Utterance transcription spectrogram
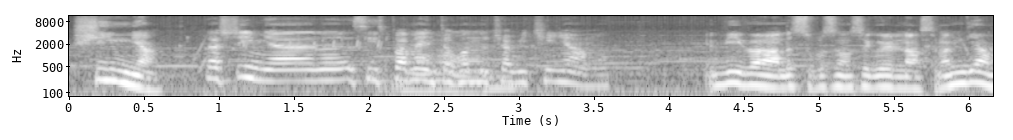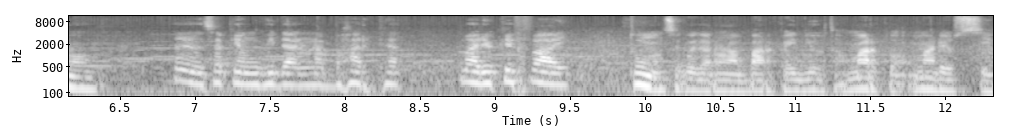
Scimmia! La scimmia eh, si spaventa No. quando ci avviciniamo. Evviva, adesso possiamo seguire il nastro, andiamo. Noi non sappiamo guidare una barca. Mario, che fai? Tu non sai guidare una barca, idiota. Marco, Mario sì.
